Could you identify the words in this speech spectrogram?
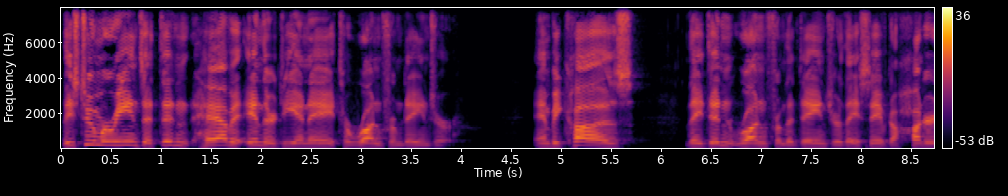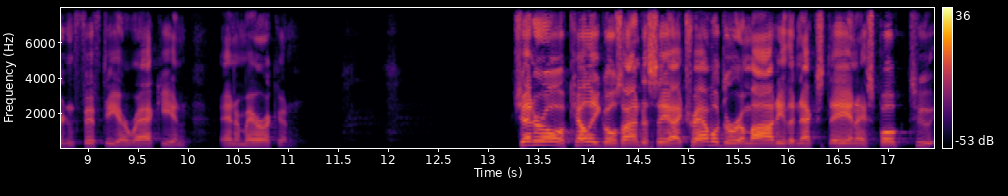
These two Marines that didn't have it in their DNA to run from danger. And because they didn't run from the danger, they saved 150 Iraqi and, and American. General Kelly goes on to say, I traveled to Ramadi the next day and I spoke, to,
